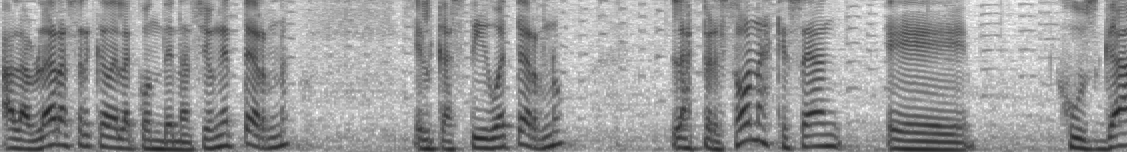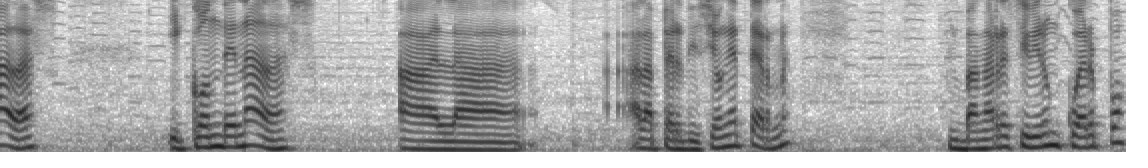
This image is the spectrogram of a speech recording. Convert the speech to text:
al hablar acerca de la condenación eterna, el castigo eterno, las personas que sean eh, juzgadas y condenadas a la, a la perdición eterna van a recibir un cuerpo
